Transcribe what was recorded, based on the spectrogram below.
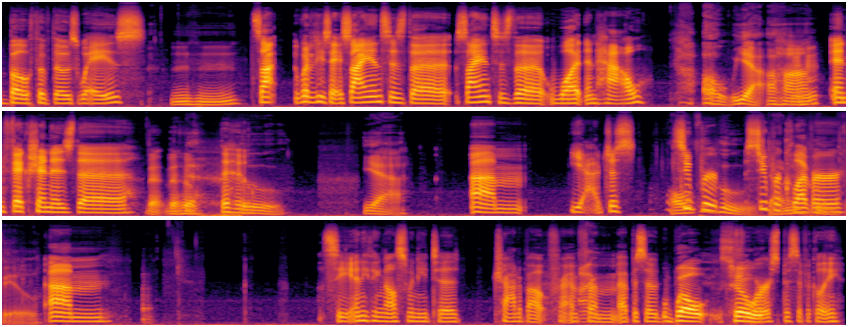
both of those ways. mhm. Sci- what did he say? Science is the science is the what and how oh yeah uh-huh Mhm. and fiction is the the the who. The who. yeah um yeah, just All Super- super clever. Um let's see anything else we need to chat about from I- from episode Well, so 4 specifically.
